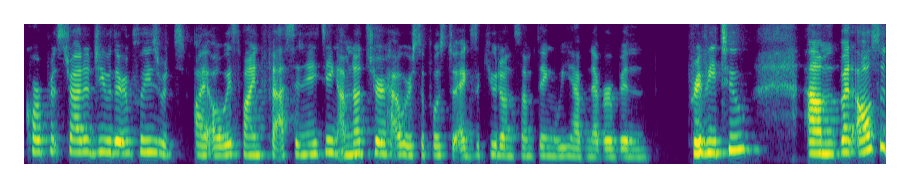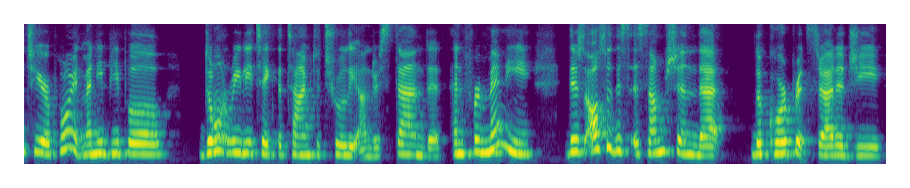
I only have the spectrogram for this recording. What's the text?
corporate strategy with their employees, which I always find fascinating. I'm not sure how we're supposed to execute on something we have never been privy to. Um, but also to your point, many people don't really take the time to truly understand it. And for many, there's also this assumption that the corporate strategy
